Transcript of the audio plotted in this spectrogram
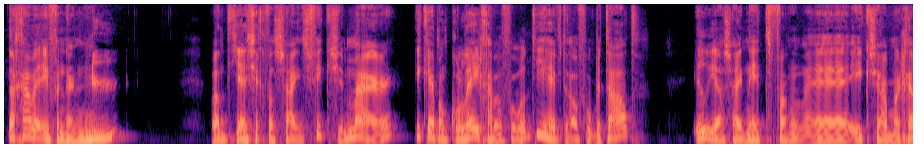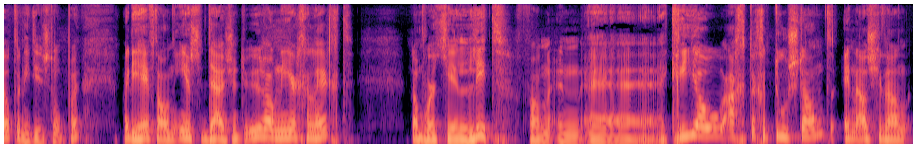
Dan gaan we even naar nu. Want jij zegt wel science fiction, maar ik heb een collega bijvoorbeeld, die heeft er al voor betaald. Ilja zei net van, eh, ik zou mijn geld er niet in stoppen. Maar die heeft al een eerste duizend euro neergelegd. Dan word je lid van een eh cryo-achtige toestand. En als je dan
